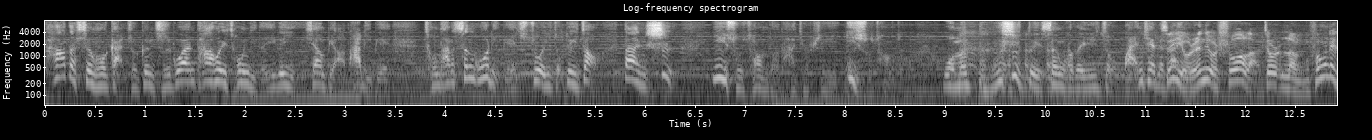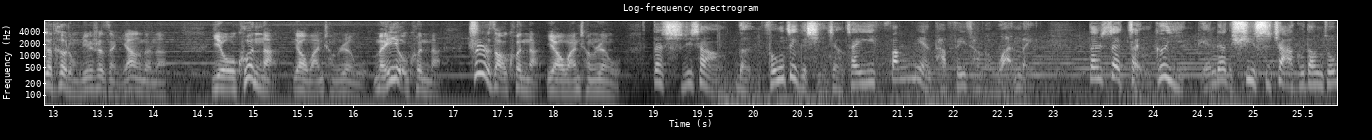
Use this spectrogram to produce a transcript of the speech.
他的生活感受更直观，他会从你的一个影像表达里边，从他的生活里边去做一种对照。但是，艺术创作它就是艺术创作，我们不是对生活的一种完全的。所以有人就说了，就是冷锋这个特种兵是怎样的呢？有困难要完成任务，没有困难制造困难也要完成任务。但实际上，冷锋这个形象在一方面它非常的完美，但是在整个影片的叙事架构当中，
